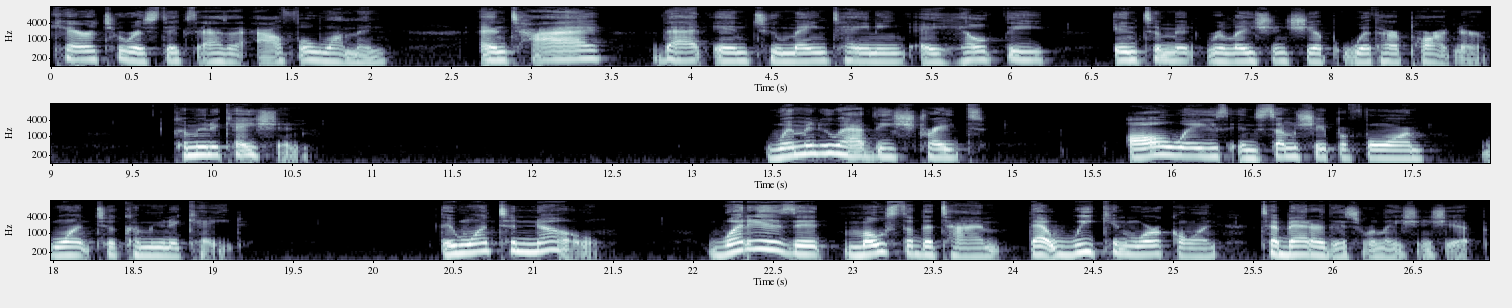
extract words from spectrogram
characteristics as an alpha woman and tie that into maintaining a healthy, intimate relationship with her partner. Communication. Women who have these traits always, in some shape or form, want to communicate. They want to know what is it most of the time that we can work on to better this relationship.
